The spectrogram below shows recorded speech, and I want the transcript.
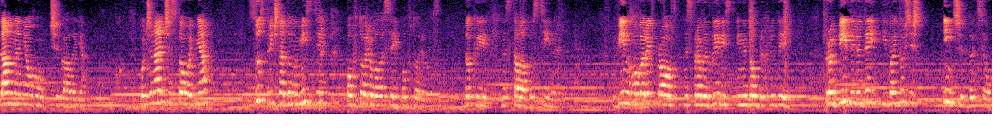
Там на нього чекала я. Починаючи з того дня, зустріч на тому місці повторювалася і повторювалася, доки не стала постійною. Він говорив про несправедливість і недобрих людей, про біди людей і байдужість інших до цього.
